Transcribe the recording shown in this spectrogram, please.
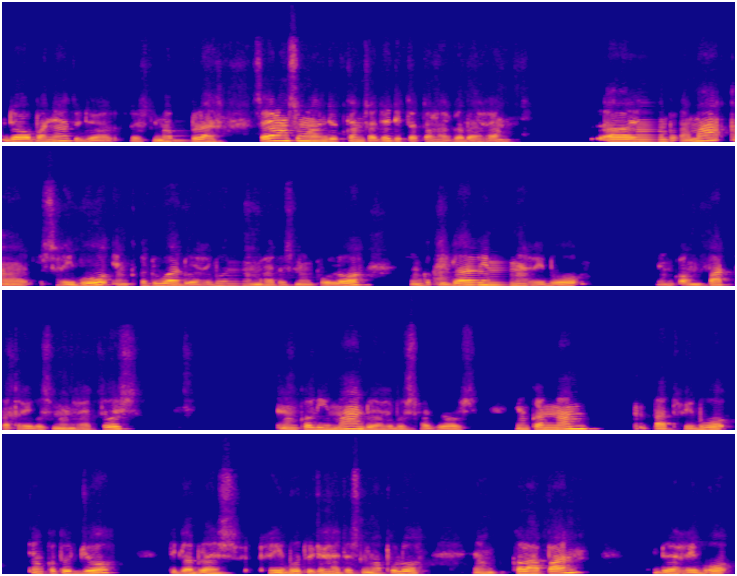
jawabannya 715. Saya langsung lanjutkan saja di total harga barang. Eh, yang pertama eh, 1000, yang kedua 2660, yang ketiga 5000, yang keempat 4900, yang kelima 2100, yang keenam 4000, yang ketujuh 13.750, yang ke-8 2.000,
